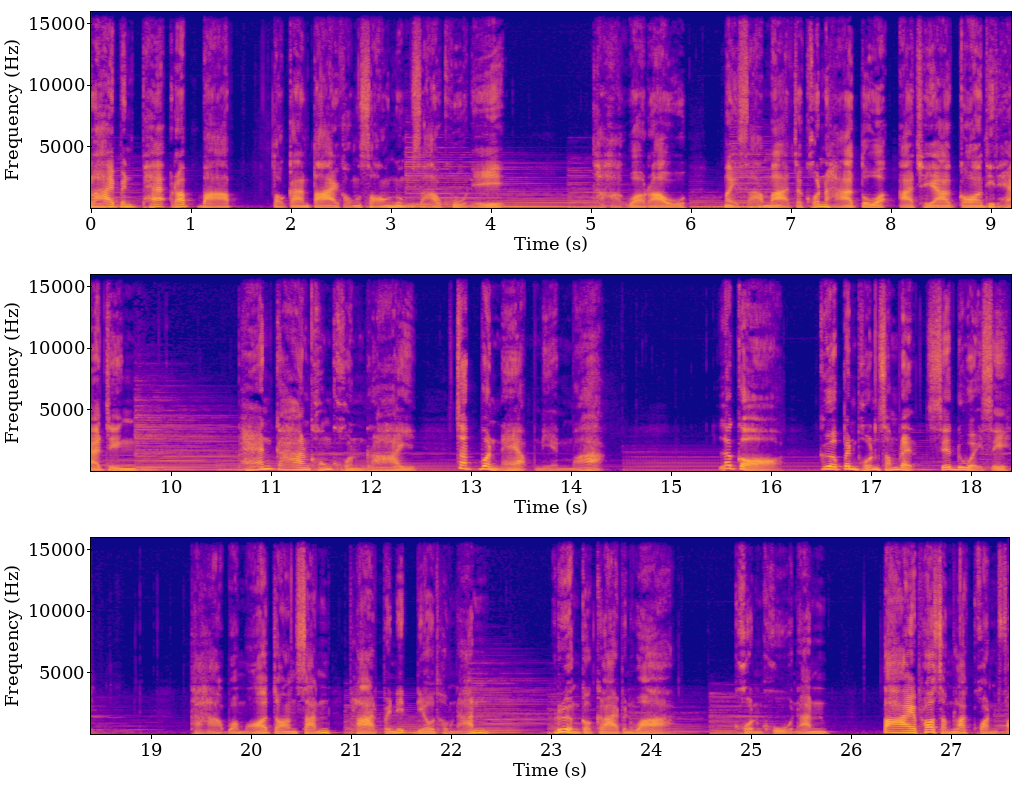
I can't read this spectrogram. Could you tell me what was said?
กลายเป็นแพะรับบาปต่อการตายของสองหนุ่มสาวคู่นี้ ถ้าหากว่าเราไม่สามารถจะค้นหาตัวอาชญากรที่แท้จริง แผนการของคนร้ายจัดว่าแนบเนียนมาก แล้วก็เกือบเป็นผลสำเร็จเสียด้วยสิ ถ้าหากว่าหมอจอนสันพลาดไปนิดเดียวเท่านั้น เรื่องก็กลายเป็นว่า คนคู่นั้น ตายเพราะสำลักควันไฟ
